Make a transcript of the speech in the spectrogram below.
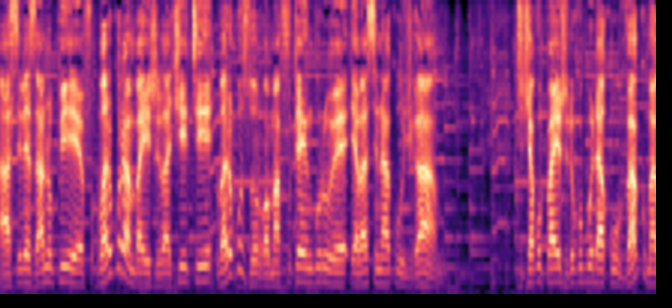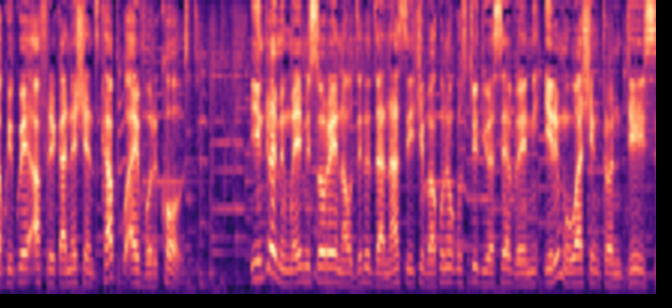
Asi vezanup f vari kuramba izvi vachiti vari kuzorwa mafuta enguruve yavasina kudya tichakupai zviri kubuda kubva kumakwikwi eafrica nations cup kuivory coast. Iyi ndiyo mimwe yemisoro yenhau dzedu dzanhasi ichibva kuno kustudio 7 iri muwashington dc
